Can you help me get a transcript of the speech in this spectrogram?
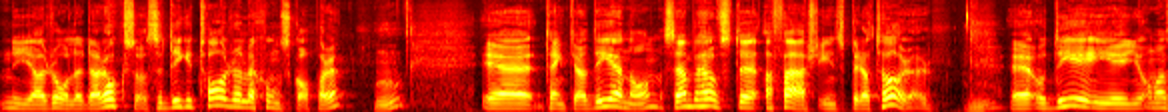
nya roller där också. Så digital relationsskapare. Mm. Eh, tänkte jag, det är någon. Sen behövs det affärsinspiratörer. Mm. Eh, och det är ju, om man,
